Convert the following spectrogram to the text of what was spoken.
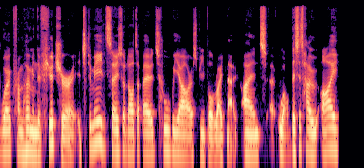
work from home in the future. It, to me, it says a lot about who we are as people right now. And uh, well, this is how I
